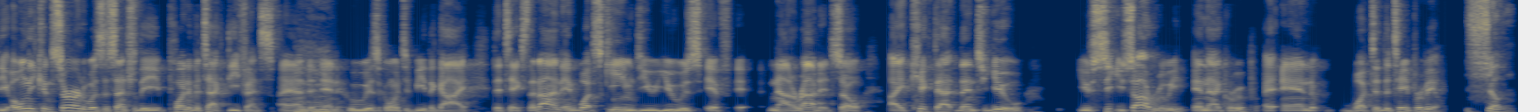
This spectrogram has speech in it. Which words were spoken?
The only concern was essentially point of attack defense and Mhm. and who is going to be the guy that takes that on and what scheme do you use if not around it. So I kick that then to you. You see you saw Rui in that group and what did the tape reveal? So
